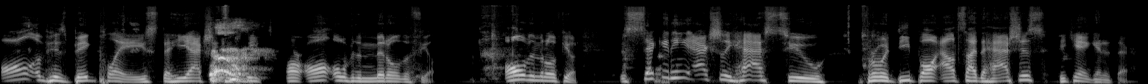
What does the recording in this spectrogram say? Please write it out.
all of his big plays that he actually are all over the middle of the field. All over the middle of the field. The second he actually has to throw a deep ball outside the hashes, he can't get it there.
